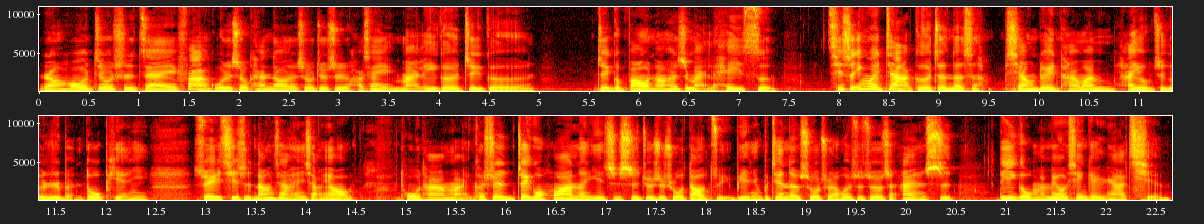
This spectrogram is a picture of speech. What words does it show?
然后就是在法国的时候看到的时候，就是好像也买了一个这个这个包，然后他是买了黑色。其实因为价格真的是相对台湾还有这个日本都便宜，所以其实当下很想要托他买。可是这个话呢，也只是就是说到嘴边，也不见得说出来，或者是就是暗示。第一个，我们没有先给人家钱。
